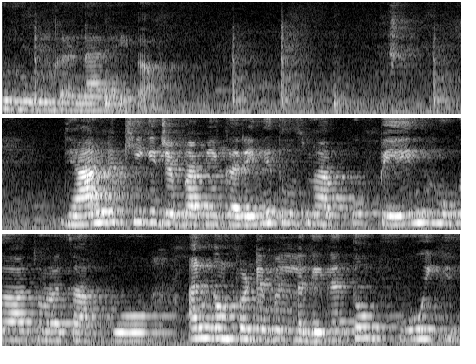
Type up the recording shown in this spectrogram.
रूल करना रहेगा। ध्यान रखिए कि जब आप ये करेंगे तो उसमें आपको पेन होगा, थोड़ा सा आपको अनकंफर्टेबल लगेगा तो वो इस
